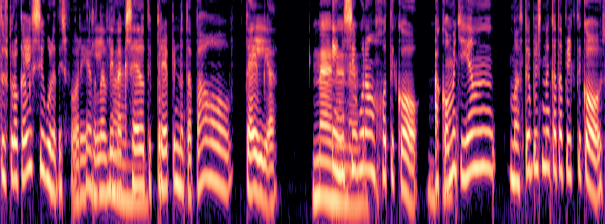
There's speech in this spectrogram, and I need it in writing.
Τους προκαλεί σίγουρα δυσφορία, δηλαδή ναι, να ξέρω ναι. ότι πρέπει να τα πάω τέλεια. Ναι, ναι, είναι ναι, σίγουρα αγχωτικό. Ακόμα και για έναν μαθητή που είναι καταπληκτικός.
